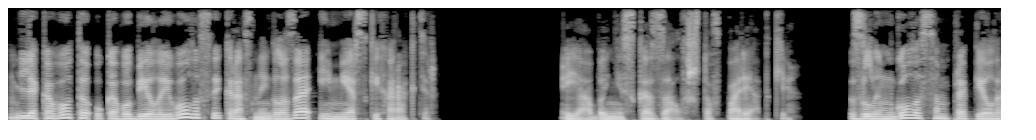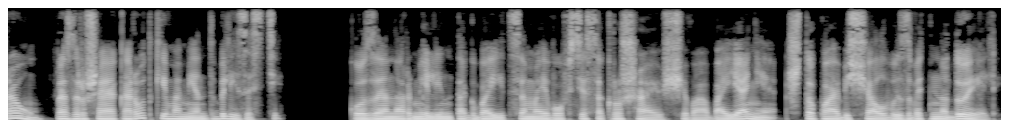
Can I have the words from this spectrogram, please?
Для кого-то, у кого белые волосы, красные глаза и мерзкий характер. «Я бы не сказал, что в порядке», — злым голосом пропел Раум, разрушая короткий момент близости. Кузен Армелин так боится моего всесокрушающего обаяния, что пообещал вызвать на дуэль,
